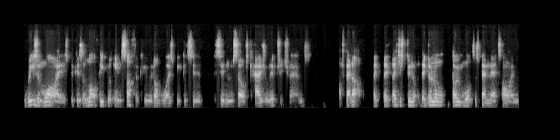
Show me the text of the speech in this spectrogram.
The reason why is because a lot of people in Suffolk who would otherwise be considered consider themselves casual Ipswich fans are fed up. They, they, they just do not they don't don't want to spend their time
